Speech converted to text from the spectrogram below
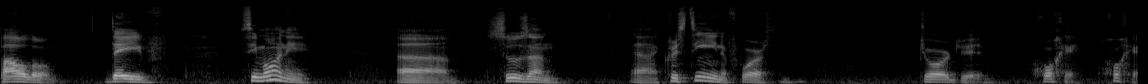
Paulo, Dave, Simone, uh, Susan, uh, Christine, of course, George. Jorge, Jorge,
